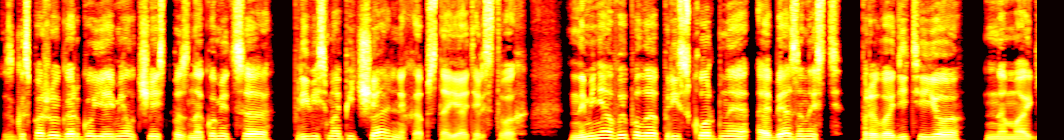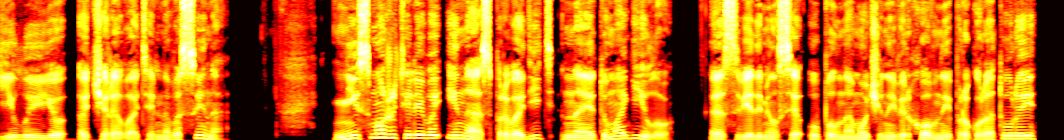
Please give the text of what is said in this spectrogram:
«С госпожой Гарго я имел честь познакомиться при весьма печальных обстоятельствах на меня выпала прискорбная обязанность проводить ее на могилу ее очаровательного сына. «Не сможете ли вы и нас проводить на эту могилу?» — осведомился уполномоченный Верховной прокуратуры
